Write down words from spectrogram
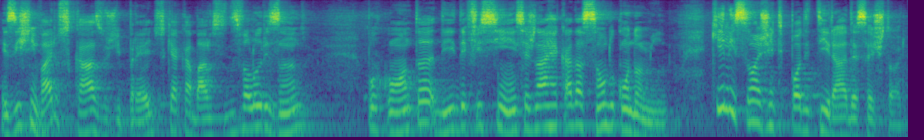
Existem vários casos de prédios que acabaram se desvalorizando por conta de deficiências na arrecadação do condomínio. Que lição a gente pode tirar dessa história?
